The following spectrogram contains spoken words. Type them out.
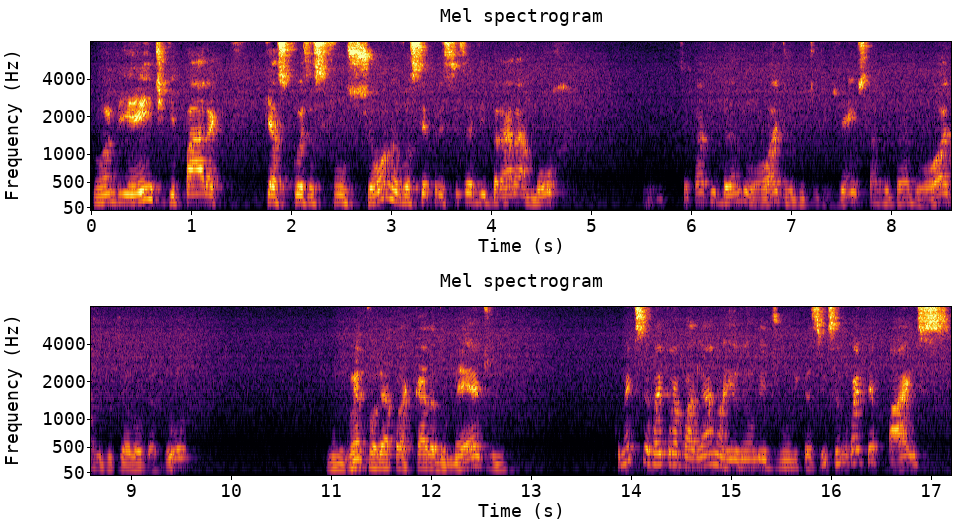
no ambiente que para que as coisas funcionem, você precisa vibrar amor? Você está vibrando ódio do dirigente, está vibrando ódio do dialogador. Não aguenta olhar para a cara do médium. Como é que você vai trabalhar numa reunião mediúnica assim? Você não vai ter paz.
